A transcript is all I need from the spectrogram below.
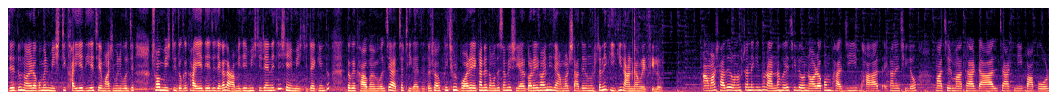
যেহেতু নয় রকমের মিষ্টি খাইয়ে দিয়েছে, মাসিমণি বলছে, সব মিষ্টি তোকে খাইয়ে দিয়েছে যেখানে আমি যে মিষ্টিটা এনেছি, সেই মিষ্টিটা কিন্তু তোকে খাওয়াবো। আমি বলছি আচ্ছা ঠিক আছে। তো সব কিছুর পরে এখানে তোমাদের সঙ্গে শেয়ার করাই হয়নি যে আমার স্বাদের অনুষ্ঠানে কী কী রান্না হয়েছিল। আমার স্বাদের অনুষ্ঠানে কিন্তু রান্না হয়েছিল ন রকম ভাজি ভাত এখানে ছিল। মাছের মাথা, ডাল, চাটনি, পাঁপড়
